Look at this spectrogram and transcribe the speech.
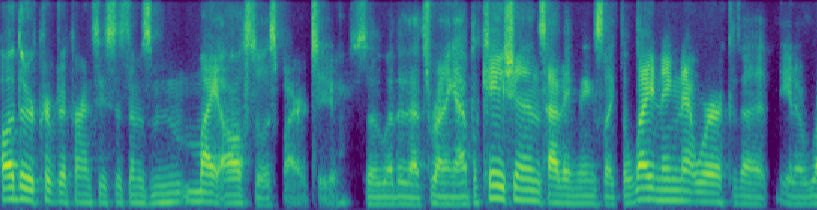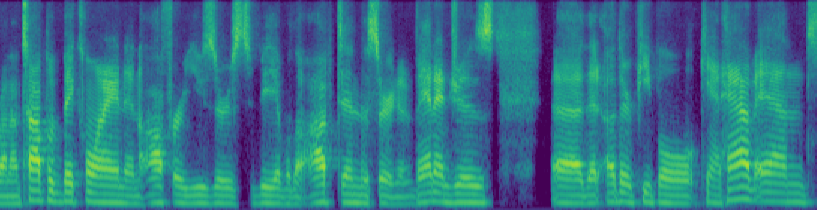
other cryptocurrency systems might also aspire to. So whether that's running applications having things like the lightning network that you know run on top of bitcoin and offer users to be able to opt in to certain advantages uh, that other people can't have and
